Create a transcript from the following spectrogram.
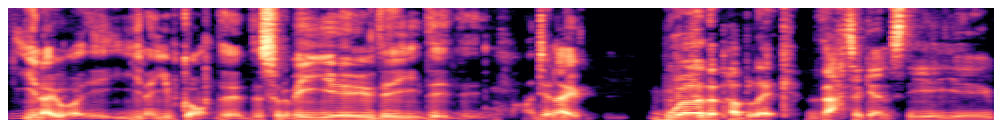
you know, you know, you've got the, the sort of EU, the, the, the I don't know, were the public that against the EU?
